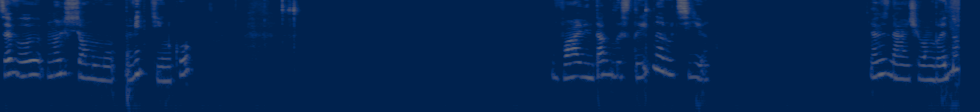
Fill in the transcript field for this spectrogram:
Це в 07 відтінку. Вай, він так блистить на руці. Я не знаю, чи вам видно.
